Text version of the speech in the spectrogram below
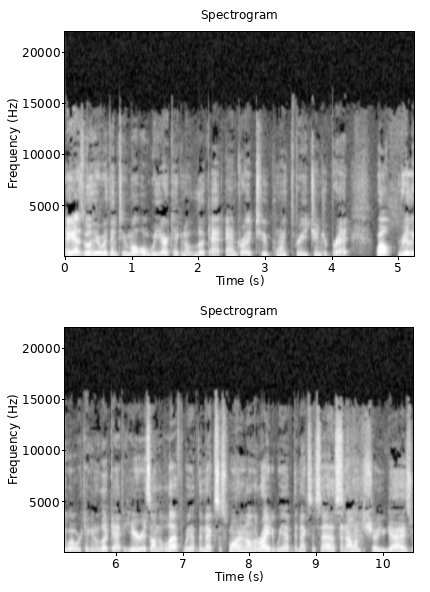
Hey guys, Will here with Into Mobile. We are taking a look at Android 2.3 Gingerbread. Well, really what we're taking a look at here is on the left we have the Nexus 1 and on the right we have the Nexus S and I want to show you guys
